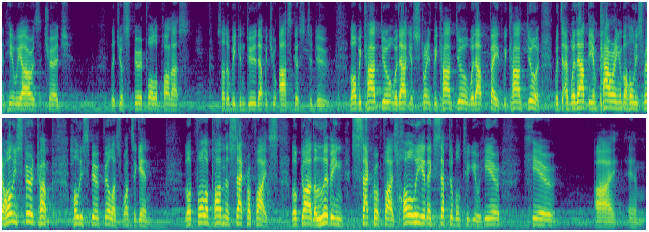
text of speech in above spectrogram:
And here we are as a church. Let your spirit fall upon us. So that we can do that which you ask us to do. Lord, we can't do it without your strength. We can't do it without faith. We can't do it uh, without the empowering of the Holy Spirit. Holy Spirit, come. Holy Spirit, fill us once again. Lord, fall upon the sacrifice. Lord God, the living sacrifice, holy and acceptable to you. Here, here I am.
